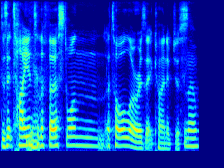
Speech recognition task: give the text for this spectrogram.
Does it tie into Yeah. the first one at all, or is it kind of just No.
